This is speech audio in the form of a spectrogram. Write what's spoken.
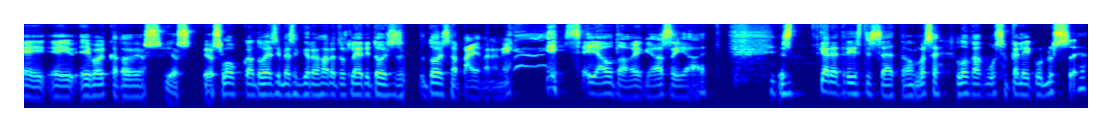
ei, ei, ei voi katsoa, jos, jos, jos loukkaantuu ensimmäisen kerran harjoitusleiri toisessa, toisena päivänä, niin se ei auta oikein asiaa. Että, ja sitten kädet ristissä, että onko se lokakuussa pelikunnossa. Ja.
